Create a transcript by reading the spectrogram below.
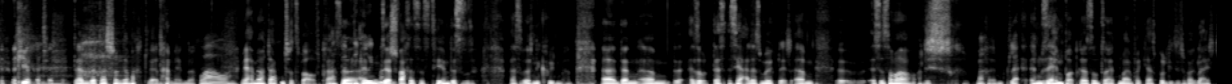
gibt, dann wird das schon gemacht werden am Ende. Wow. Wir haben ja auch Datenschutzbeauftragte, ein sehr schwaches System. Das ist, was würden die Grünen machen? Äh, dann, ähm, also das ist ja alles möglich. Ähm, äh, es ist nochmal, und ich mache im, im selben Podcast und zweiten Mal im verkehrspolitischen Vergleich,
